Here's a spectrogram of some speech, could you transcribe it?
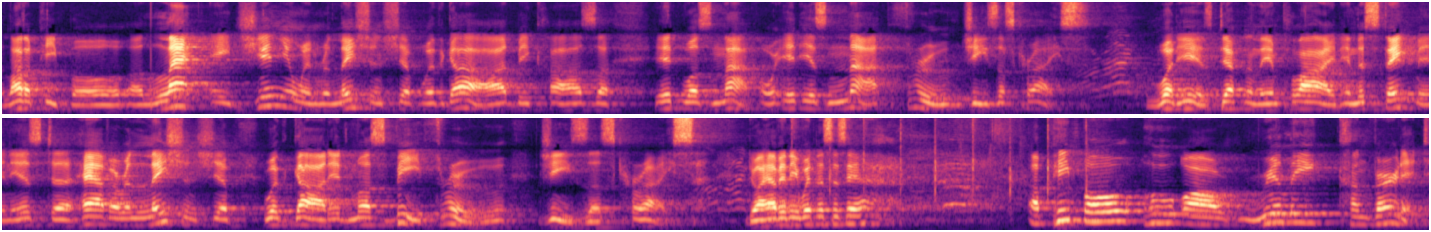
A lot of people uh, lack a genuine relationship with God because uh, it was not or it is not through Jesus Christ. What is definitely implied in the statement is to have a relationship with God, it must be through Jesus Christ. Do I have any witnesses here? Uh, people who are really converted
